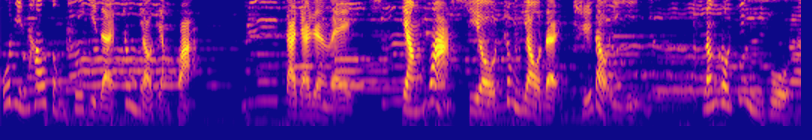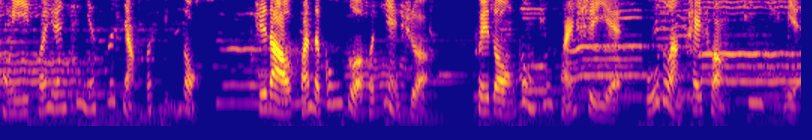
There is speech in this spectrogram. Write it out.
胡锦涛总书记的重要讲话。大家认为，讲话具有重要的指导意义，能够进一步统一团员青年思想和行动，指导团的工作和建设，推动共青团事业不断开创新局面。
